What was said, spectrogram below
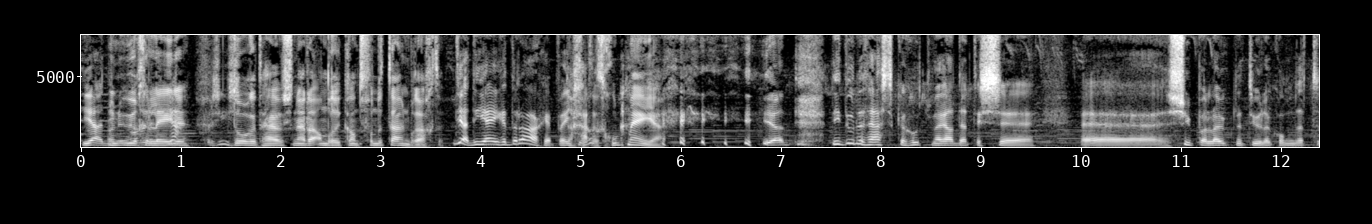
ja, die- een uur geleden Ja, door het huis naar de andere kant van de tuin brachten. Ja, die jij gedragen hebt, weet Daar je gaat nog? het goed mee, ja. Ja, die doen het hartstikke goed. Maar ja, dat is super leuk natuurlijk om dat,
